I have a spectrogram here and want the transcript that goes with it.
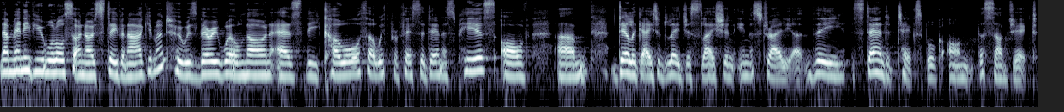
Now, many of you will also know Stephen Argument, who is very well known as the co-author with Professor Dennis Pearce of um, Delegated Legislation in Australia, the standard textbook on the subject.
